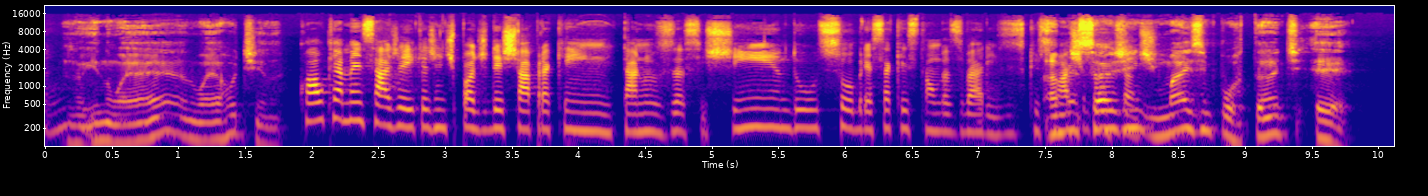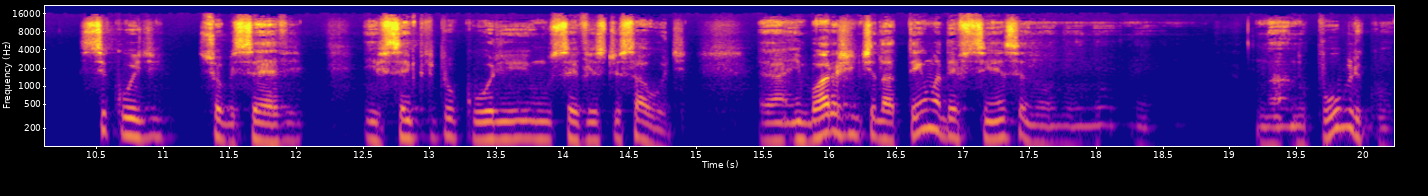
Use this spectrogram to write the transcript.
E não é, não é a rotina. Qual que é a mensagem aí que a gente pode deixar para quem está nos assistindo sobre essa questão das varizes? Que a mensagem importante? mais importante é se cuide, se observe e sempre procure um serviço de saúde. É, embora a gente ainda tenha uma deficiência no, no, no, no, público,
